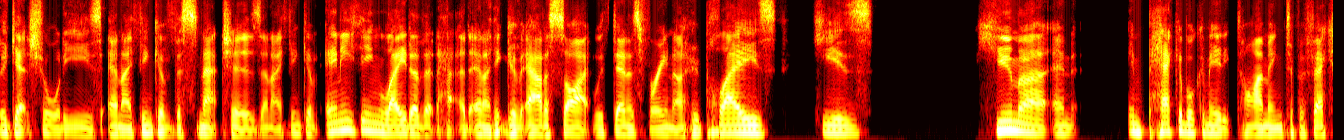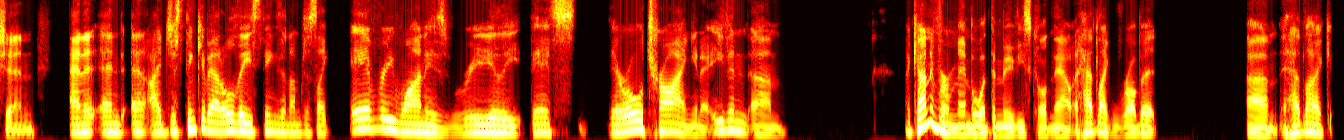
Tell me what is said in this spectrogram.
the Get Shorties, and I think of the Snatchers, and I think of anything later that had, and I think of Out of Sight with Dennis Farina, who plays his humor and impeccable comedic timing to perfection. And it, and and I just think about all these things, and I'm just like, everyone is really they're they're all trying. You know, even um, I can't even remember what the movie's called now. It had like Robert um, it had like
